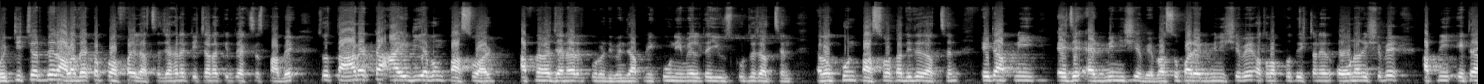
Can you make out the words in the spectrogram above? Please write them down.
ওই টিচারদের আলাদা একটা প্রোফাইল আছে, যেখানে টিচাররা কিন্তু অ্যাক্সেস পাবে। তো তার একটা আইডি এবং পাসওয়ার্ড আপনারা জেনারেট করে দিবেন যে আপনি কোন ইমেলটা ইউজ করতে যাচ্ছেন এবং কোন পাসওয়ার্ডটা দিতে যাচ্ছেন। এটা আপনি এই যে অ্যাডমিন হিসেবে বা সুপার অ্যাডমিন হিসেবে অথবা প্রতিষ্ঠানের ওনার হিসেবে আপনি এটা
